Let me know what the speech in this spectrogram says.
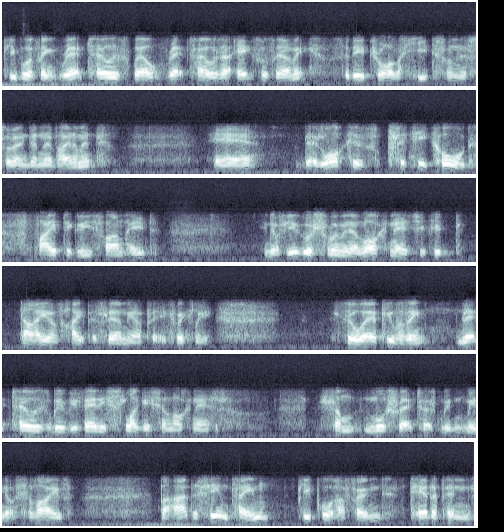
people think reptiles, well, reptiles are exothermic, so they draw the heat from the surrounding environment. Uh, the loch is pretty cold, 5 degrees Fahrenheit. You know, if you go swimming in Loch Ness, you could die of hypothermia pretty quickly. So uh, people think reptiles will be very sluggish in Loch Ness. Some, most reptiles may, may not survive. But at the same time, people have found terrapins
